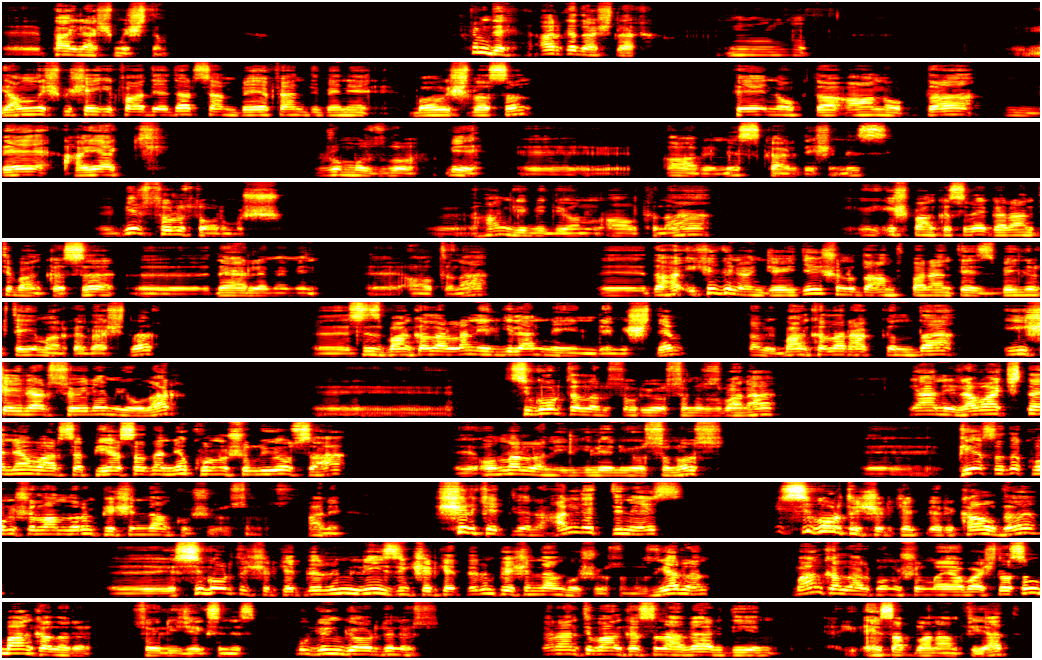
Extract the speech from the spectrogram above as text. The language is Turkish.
e, paylaşmıştım. Şimdi arkadaşlar yanlış bir şey ifade edersem beyefendi beni bağışlasın. F nokta A nokta B Hayak Rumuzlu bir e, abimiz, kardeşimiz bir soru sormuş. Hangi videonun altına? İş Bankası ve Garanti Bankası değerlememin altına. Daha iki gün önceydi. Şunu da antiparantez belirteyim arkadaşlar. Siz bankalarla ilgilenmeyin demiştim. Tabii bankalar hakkında iyi şeyler söylemiyorlar. Sigortaları soruyorsunuz bana. Yani revaçta ne varsa, piyasada ne konuşuluyorsa onlarla ilgileniyorsunuz. Piyasada konuşulanların peşinden koşuyorsunuz. Hani şirketleri hallettiniz. Bir sigorta şirketleri kaldı. E, sigorta şirketlerinin, leasing şirketlerin peşinden koşuyorsunuz. Yarın bankalar konuşulmaya başlasın, bankaları söyleyeceksiniz. Bugün gördünüz. Garanti Bankası'na verdiğim hesaplanan fiyat.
